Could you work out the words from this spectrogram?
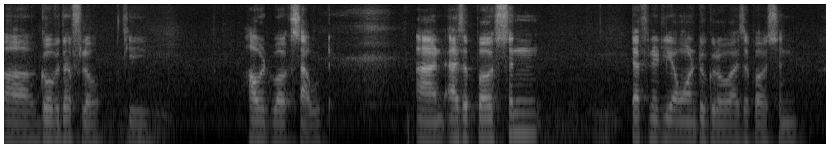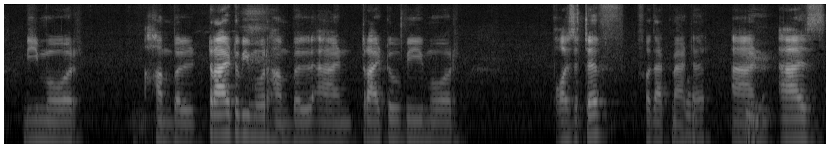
uh, go with the flow. कि how it works out. And as a person, definitely I want to grow as a person, be more humble, try to be more humble and try to be more positive for that matter and as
